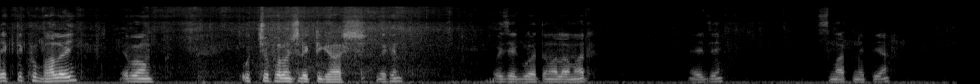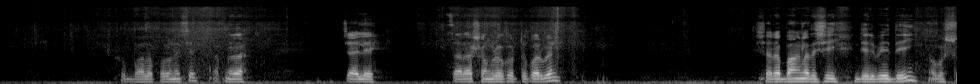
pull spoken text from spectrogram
দেখতে খুব ভালোই এবং উচ্চ ফলনশীল একটি ঘাস। দেখেন, ওই যে গুয়াতেমালা আমার, এই যে। স্মার্ট নেপিয়া খুব ভালো ফলন হয়েছে। আপনারা চাইলে চারা সংগ্রহ করতে পারবেন। সারা বাংলাদেশি ডেলিভারি দেই। অবশ্য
